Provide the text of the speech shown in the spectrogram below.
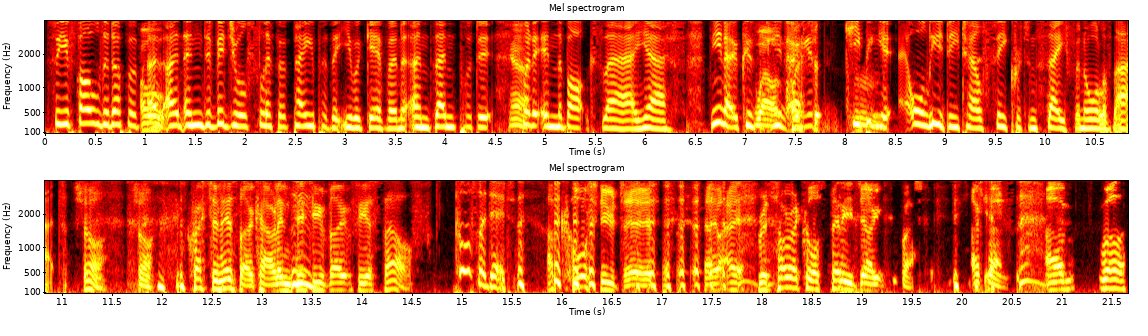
So you folded up a, Oh. a- an individual slip of paper that you were given and then put it Yeah. put it in the box there. Yes, you know because Well, you know question- you're keeping your, all your details secret and safe and all of that. Sure, sure. Question is though, Carolyn, did mm. you vote for yourself? Of course, I did. Of course you did. Uh, rhetorical, silly joke question. Okay. Yes. Um, well,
